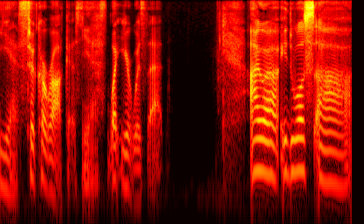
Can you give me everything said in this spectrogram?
Yes. to Caracas. Yes. What year was that? I uh, it was uh,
